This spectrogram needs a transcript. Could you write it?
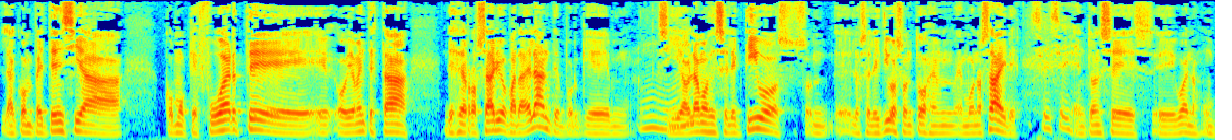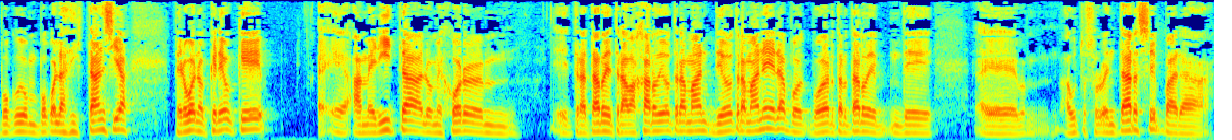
la competencia como que fuerte, eh, obviamente está desde Rosario para adelante, porque mm, si hablamos de selectivos, son, eh, los selectivos son todos en, en Buenos Aires. Sí, sí. Entonces, eh, bueno, un poco, un poco las distancias, pero bueno, creo que eh, amerita a lo mejor mm, tratar de trabajar de otra man- de otra manera, po- poder tratar de, de, eh, autosolventarse para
